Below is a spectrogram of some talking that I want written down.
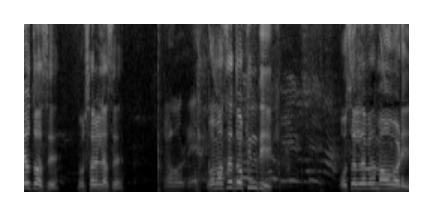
এও তো আছে ওর সারিন আছে। ওরে। ও আছে দক্ষিণ দিক। ও চলে যাবে মামা বাড়ি।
